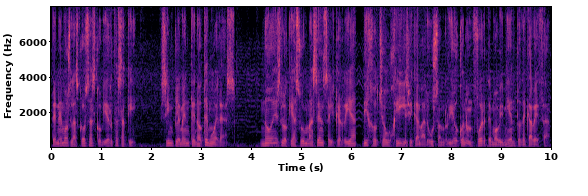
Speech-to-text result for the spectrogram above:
Tenemos las cosas cubiertas aquí. Simplemente no te mueras. No es lo que Asuma Sensei querría, dijo Chouji y Shikamaru sonrió con un fuerte movimiento de cabeza.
